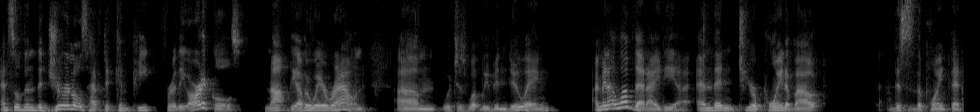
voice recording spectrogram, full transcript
And so then the journals have to compete for the articles, not the other way around, um, which is what we've been doing. I mean, I love that idea. And then to your point about this is the point that,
